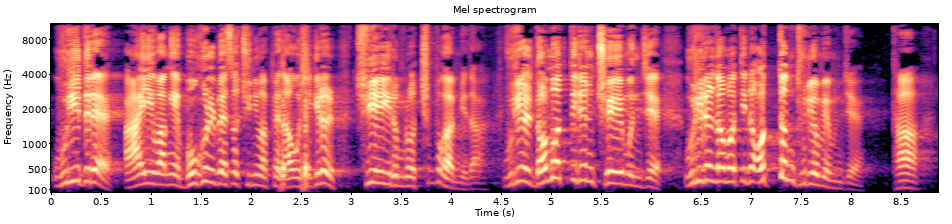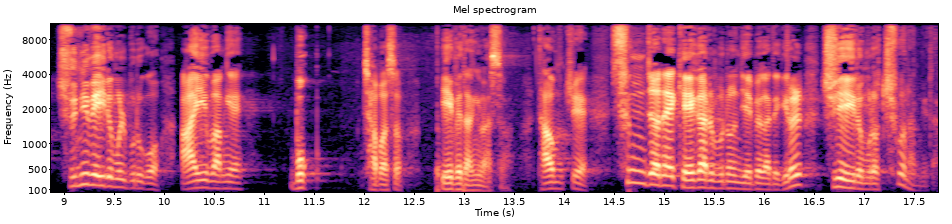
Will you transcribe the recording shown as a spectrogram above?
우리들의 아이 왕의 목을 베서 주님 앞에 나오시기를 주의 이름으로 축복합니다. 우리를 넘어뜨리는 죄의 문제, 우리를 넘어뜨리는 어떤 두려움의 문제 다 주님의 이름을 부르고 아이 왕의 목 잡아서 예배당에 와서 다음 주에 승전의 개가를 부르는 예배가 되기를 주의 이름으로 축원합니다.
